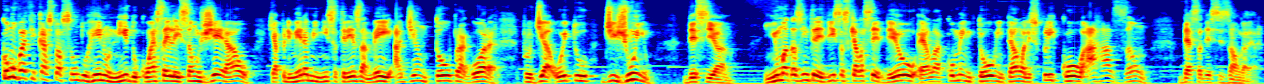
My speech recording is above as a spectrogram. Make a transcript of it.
Como vai ficar a situação do Reino Unido com essa eleição geral que a primeira-ministra Theresa May adiantou para agora, para o dia 8 de junho desse ano? Em uma das entrevistas que ela cedeu, ela comentou então, ela explicou a razão dessa decisão, galera.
